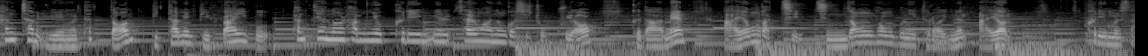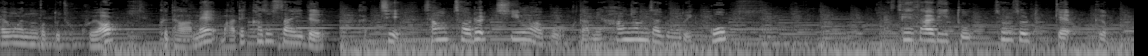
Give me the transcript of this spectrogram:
한참 유행을 탔던 비타민 B5 판테놀 함유 크림을 사용하는 것이 좋고요. 그 다음에 아연같이 진정 성분이 들어있는 아연 크림을 사용하는 것도 좋고요. 그 다음에 madecassoside 같이 상처를 치유하고 그 다음에 항염 작용도 있고 새살이 도, 솔솔 돋게끔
